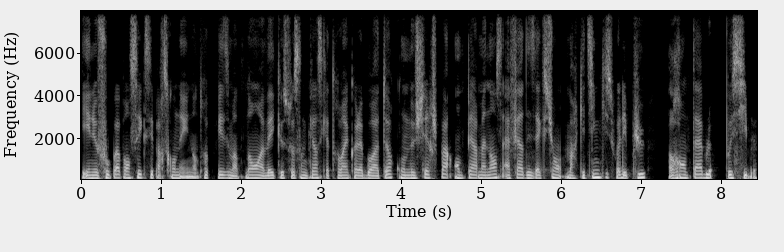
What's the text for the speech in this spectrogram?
Et il ne faut pas penser que c'est parce qu'on est une entreprise maintenant avec 75-80 collaborateurs qu'on ne cherche pas en permanence à faire des actions marketing qui soient les plus rentables possibles.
